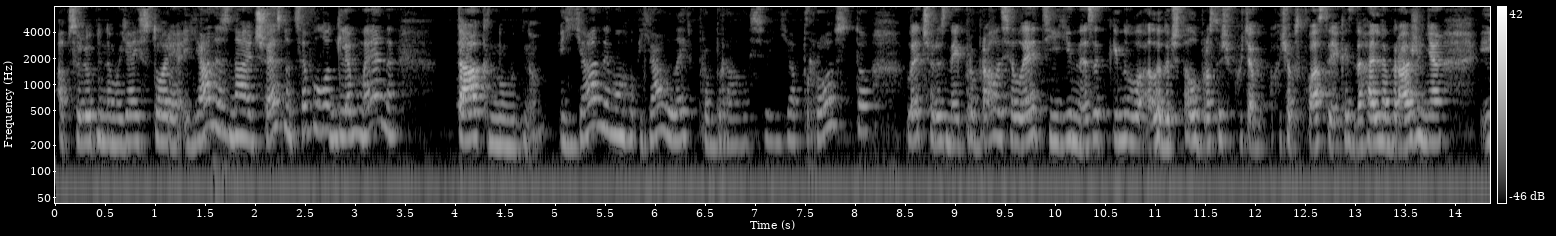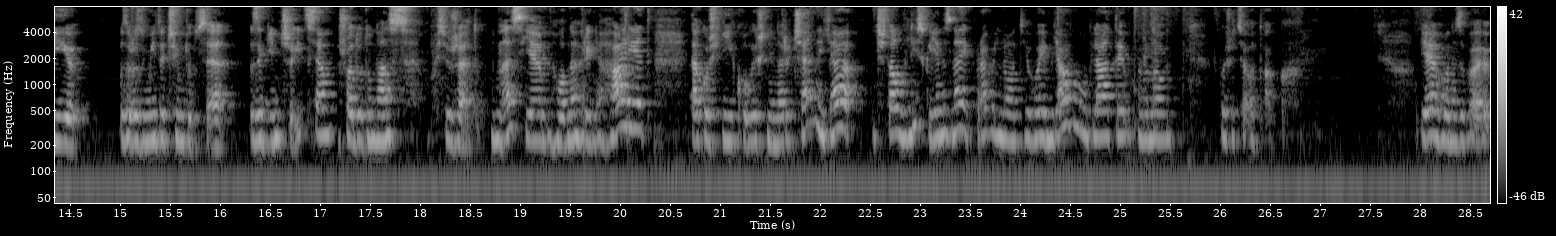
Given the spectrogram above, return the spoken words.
абсолютно не моя історія. Я не знаю, чесно, це було для мене так нудно. Я не могла, я ледь пробралася. Я просто ледь через неї пробралася, ледь її не закинула, але дочитала просто, щоб хоча б хоча б скласти якесь загальне враження. І зрозуміти, чим тут все закінчиться. Що тут у нас по сюжету? У нас є головна героїня Гарріет, також її колишній наречений. Я читала англійську, я не знаю, як правильно от його ім'я вимовляти. Воно пишеться отак. Я його називаю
